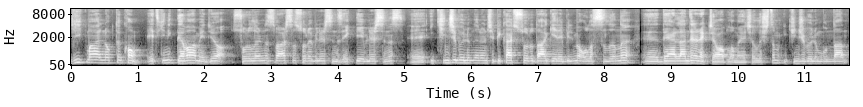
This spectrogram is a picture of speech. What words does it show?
Geekmahal.com etkinlik devam ediyor. Sorularınız varsa sorabilirsiniz, ekleyebilirsiniz. E, ikinci bölümden önce birkaç soru daha gelebilme olasılığını e, değerlendirerek cevaplamaya çalıştım. İkinci bölüm bundan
